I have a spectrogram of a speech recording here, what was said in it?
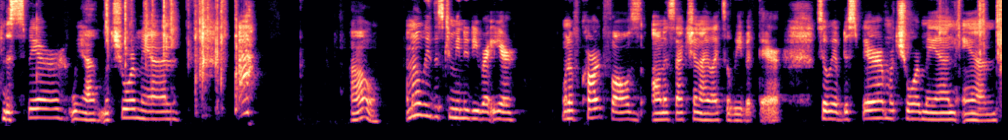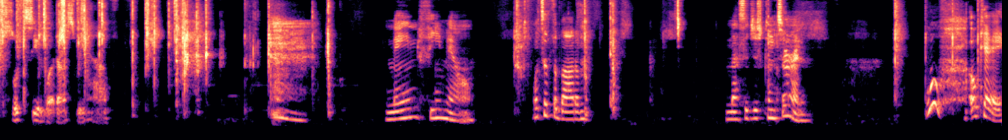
despair. We have mature man. Ah. Oh. I'm going to leave this community right here. When a card falls on a section, I like to leave it there. So we have despair, mature man, and let's see what else we have. Main female. What's at the bottom? Message concern. Woo, okay.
